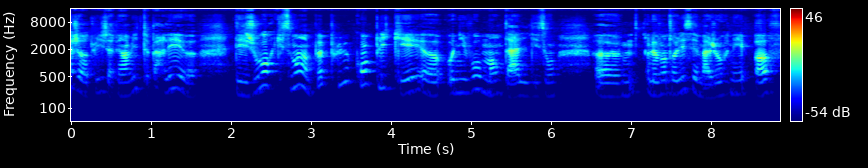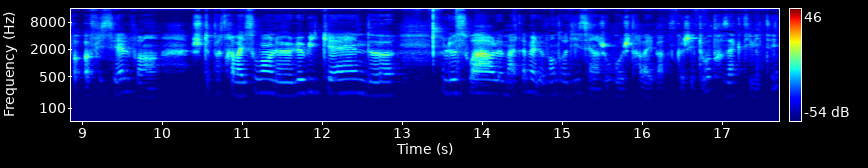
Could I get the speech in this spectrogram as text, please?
Aujourd'hui, j'avais envie de te parler euh, des jours qui sont un peu plus compliqués euh, au niveau mental, disons. Euh, le vendredi, c'est ma journée off officielle. Enfin, je travaille souvent le, le week-end, le soir, le matin, mais le vendredi, c'est un jour où je travaille pas parce que j'ai d'autres activités.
